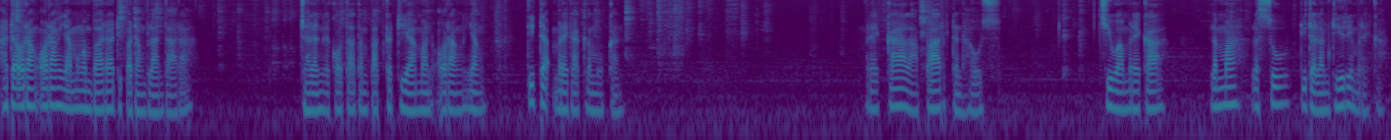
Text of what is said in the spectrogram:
Ada orang-orang yang mengembara di padang belantara, jalan ke kota tempat kediaman orang yang tidak mereka temukan. Mereka lapar dan haus. Jiwa mereka lemah lesu di dalam diri mereka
